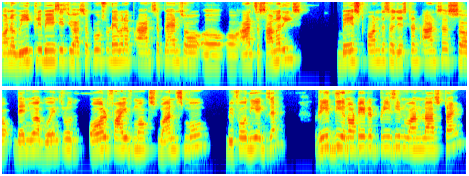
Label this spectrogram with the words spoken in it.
on a weekly basis, you are supposed to develop answer plans or, or, or answer summaries based on the suggested answers. So then you are going through all five mocks once more before the exam. Read the annotated pre-seen one last time.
